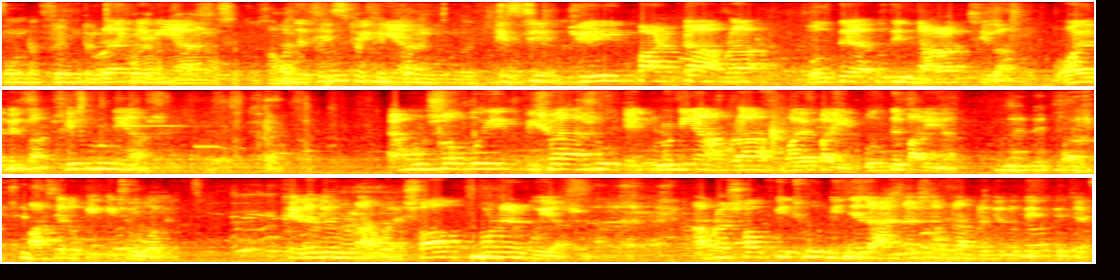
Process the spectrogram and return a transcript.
ফোনটা ফ্রেমটা ঠিক করে। আমাদের ফ্রেমটা ঠিক করে পার্টটা আমরা বলতে এতদিন দাঁড়াচ্ছিলাম ভয় পেতাম সেগুলো নিয়ে আসুক। এমন সব বই বিষয় আসুক এগুলো নিয়ে আমরা ভয় পাই বলতে পারি না। পাশে লোকে কিছু বলে। সেটার জন্য না হয়, সব ধরনের বই আসুক আমরা সবকিছু নিজের আয়নার সামনে আমরা যেন দেখতে চাই।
